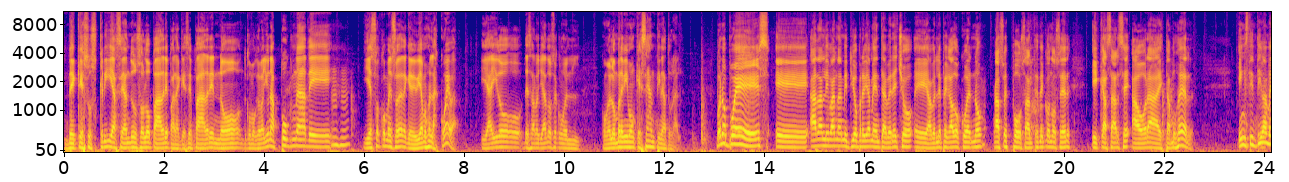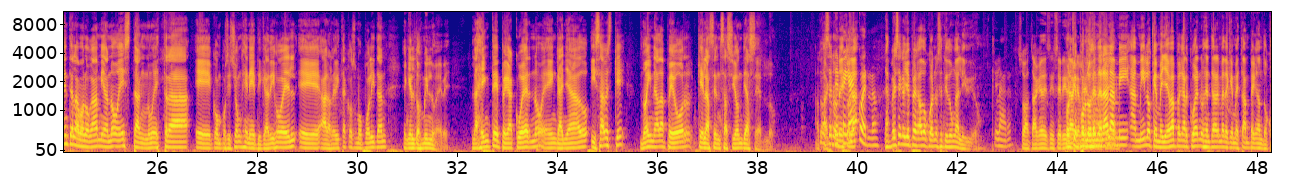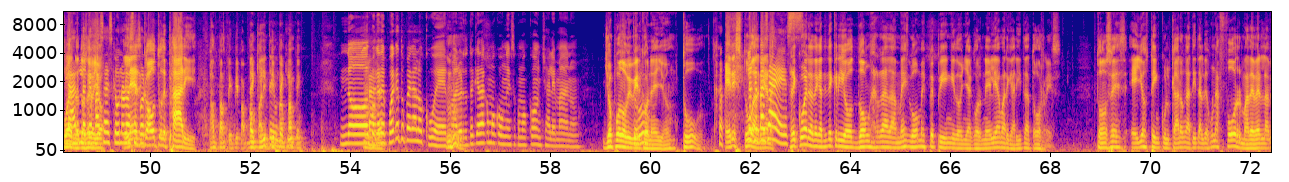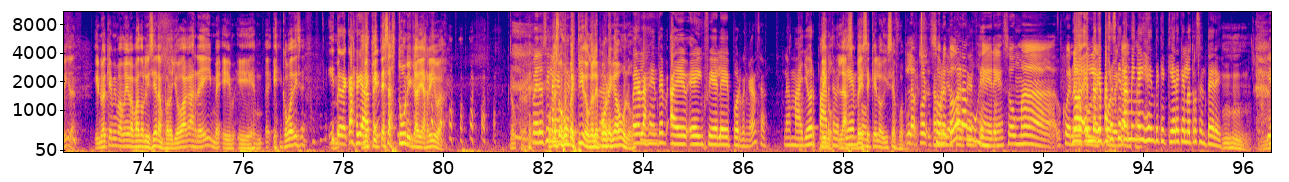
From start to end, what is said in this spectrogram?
de que sus crías sean de un solo padre para que ese padre no, como que vaya una pugna de... Y eso comenzó desde que vivíamos en las cuevas y ha ido desarrollándose con el, con el hombre mismo, aunque sea antinatural. Bueno, pues eh, Adam Levine admitió previamente haber hecho, eh, haberle pegado cuerno a su esposa antes de conocer y casarse ahora a esta mujer. Instintivamente la monogamia no es tan nuestra eh, composición genética, dijo él eh, a la revista Cosmopolitan en el 2009. La gente pega cuerno, es engañado y sabes qué, no hay nada peor que la sensación de hacerlo. ¿De pegar la- cuerno? Las veces que yo he pegado cuerno he sentido un alivio. Claro. Su ataque de sinceridad. Porque que por lo general a mí, a mí lo que me lleva a pegar cuernos es enterarme de que me están pegando cuernos. Claro, lo Entonces que yo, pasa es que uno lo hace Let's por- go to the party. Pam, pam, pim, pim, pam, De pam, pam, quite, pim, un pam, de pam, quite. pim. No, Claro. porque después que tú pegas los cuernos, Alberto, te queda como con eso, como concha, hermano. Yo puedo vivir Tú. con ello. Tú. Eres tú, Lo que Adriana. pasa es- Recuerda de que a ti te crió don Radamés Gómez Pepín y doña Cornelia Margarita Torres. Entonces, ellos te inculcaron a ti tal vez una forma de ver la vida. Y no es que mi mamá y mi papá no lo hicieran, pero yo agarré y me... Y, y- y- ¿Cómo dice? Y te Me- descarriaste. Me quité esas túnicas de arriba. Pero si Porque la eso es gente- un vestido que le ponen a uno. Pero la gente eh, es infiel eh, por venganza. La mayor parte Digo, del las tiempo. veces que lo hice fue por La- eso. La sobre todo las mujeres son más No, eh, por lo que pasa es que también hay gente que quiere que el otro se entere.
